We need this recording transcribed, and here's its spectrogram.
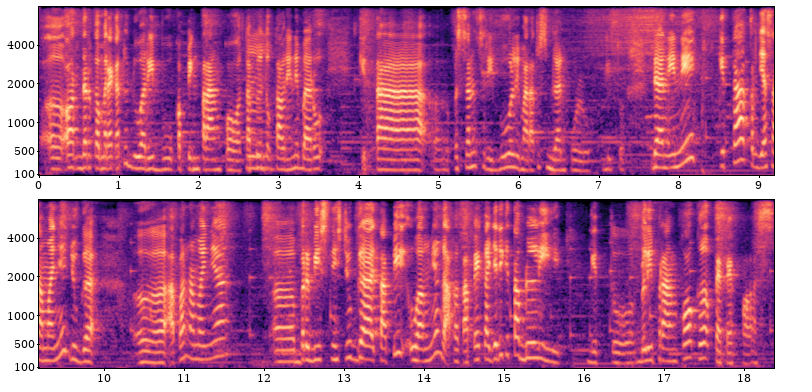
eh, order ke mereka tuh 2000 keping perangko, tapi Hmm. untuk tahun ini baru kita eh, pesan 1590 gitu. Dan ini kita kerjasamanya juga eh, apa namanya eh, berbisnis juga, tapi uangnya nggak ke KPK, jadi kita beli gitu, beli perangko ke PT Pos.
